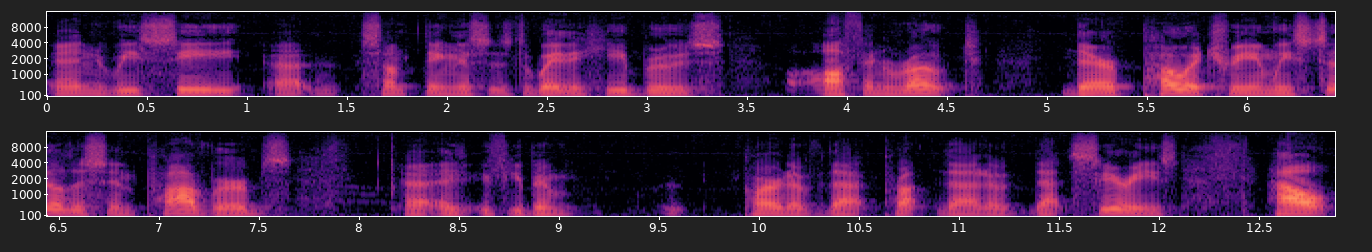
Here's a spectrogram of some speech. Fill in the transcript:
and we see uh, something. This is the way the Hebrews often wrote their poetry, and we see this in Proverbs. Uh, if you've been part of that pro- that of that series, how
